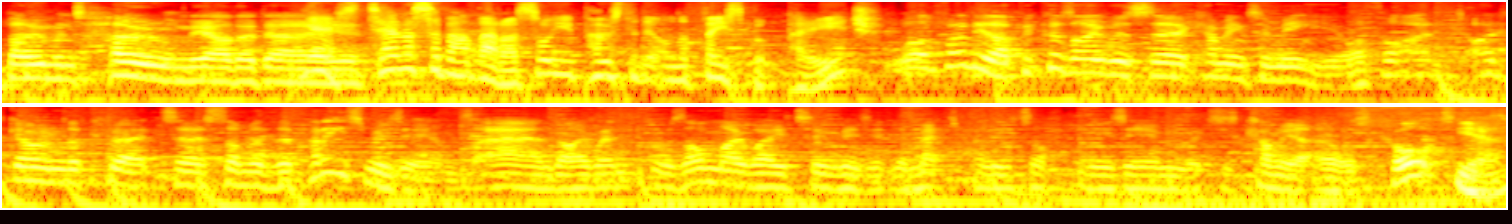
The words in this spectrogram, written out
Bowman's home the other day. Yes, tell us about that. I saw you posted it on the Facebook page. Well, funny enough, because I was uh, coming to meet you, I thought I'd, I'd go and look at uh, some of the police museums, and I went was on my way to visit the Met Police Museum, which is coming at Earl's Court. Yeah.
